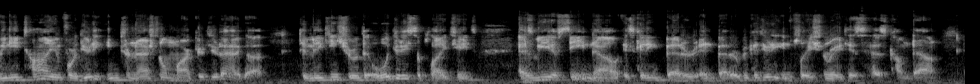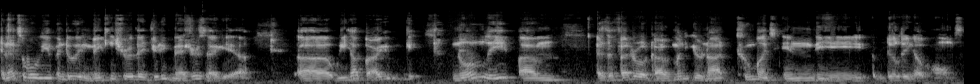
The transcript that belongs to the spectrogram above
we need time for ਜਿਹੜੀ international market ਜਿਹੜਾ ਹੈਗਾ to making sure that all ਜਿਹੜੀ supply chains as we have seen now it's getting better and better because ਜਿਹੜੀ inflation rate has, has come down and that's what we've been doing making sure that ਜਿਹੜੀ measures ਹੈਗੇ ਆ uh, we help argue normally um, as a federal government, you're not too much in the building of homes.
